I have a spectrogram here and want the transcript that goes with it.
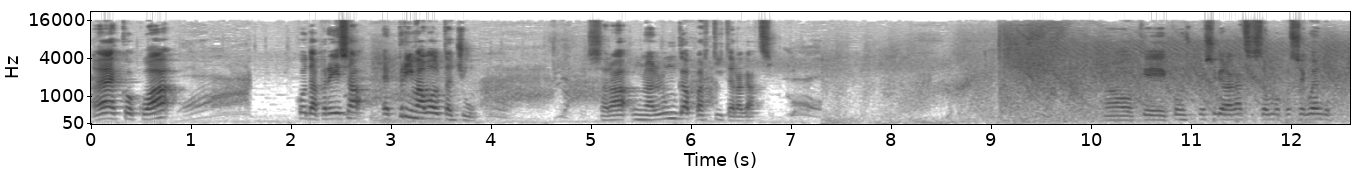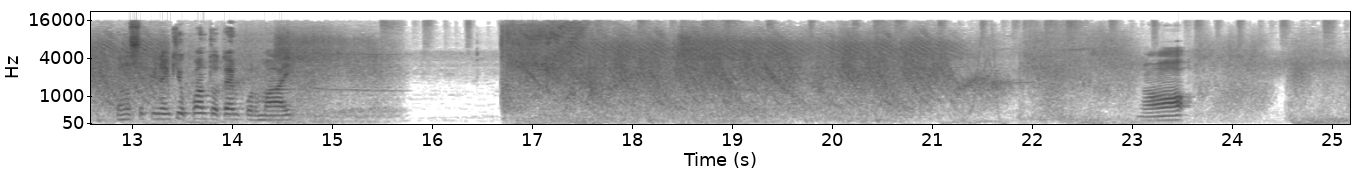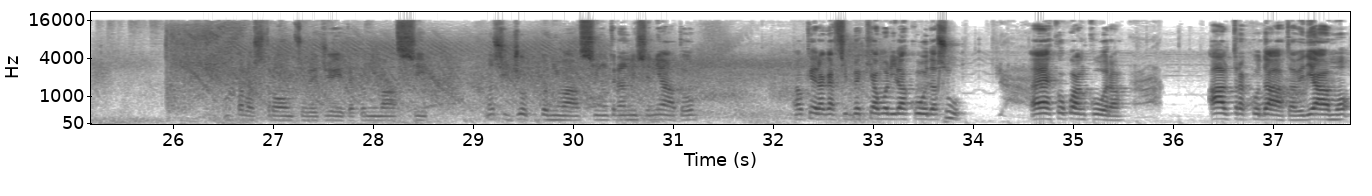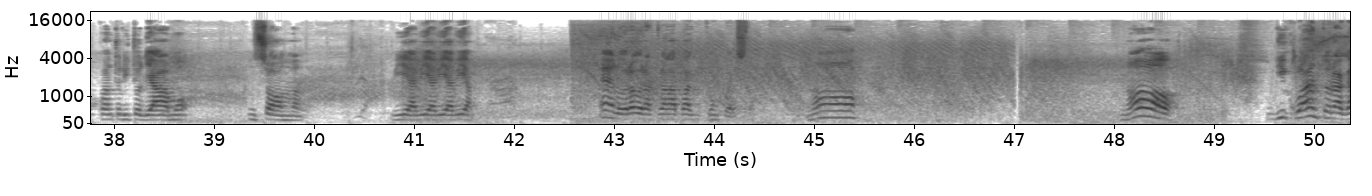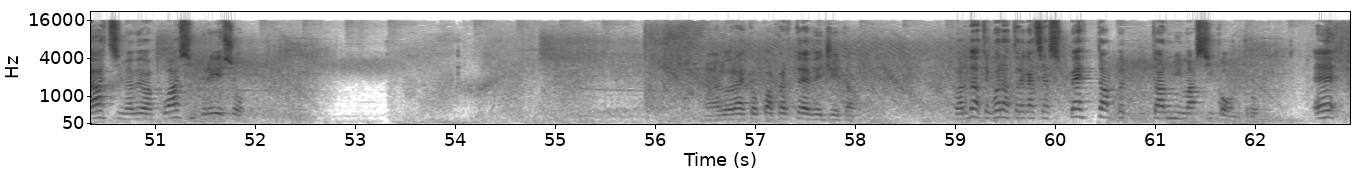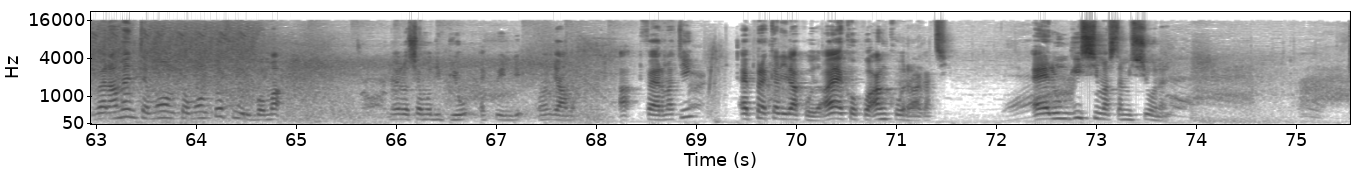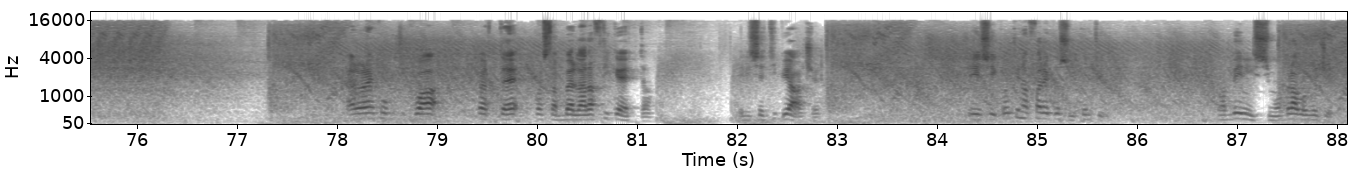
Ecco qua. Coda presa. E prima volta giù. Sarà una lunga partita, ragazzi. Ok, prosegue ragazzi, stiamo proseguendo non so più neanche io quanto tempo ormai. No. Fa lo stronzo Vegeta con i massi. Non si gioca con i massi, non te l'hanno insegnato? Ok ragazzi, becchiamoli la coda, su. Ecco qua ancora. Altra codata, vediamo quanto li togliamo. Insomma. Via, via, via, via. E allora ora te la paghi con questa. No! No! Di quanto ragazzi mi aveva quasi preso. Allora ecco qua per te Vegeta. Guardate, guardate ragazzi, aspetta per buttarmi i massi contro. È veramente molto molto furbo, ma noi lo siamo di più e quindi andiamo. Ah, fermati. E precali la coda. Ecco qua, ancora ragazzi. È lunghissima sta missione. Allora eccoti qua per te questa bella raffichetta. Vedi se ti piace. Sì, sì, continua a fare così, continua. Va benissimo, bravo Vegeta.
